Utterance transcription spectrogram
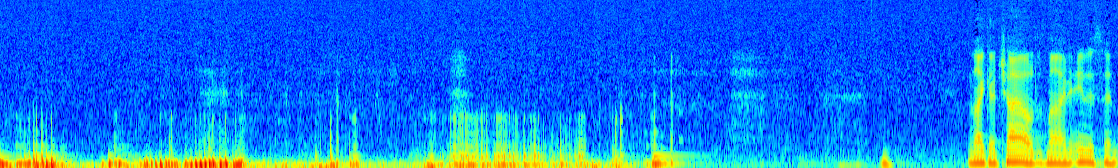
like a child's mind, innocent,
